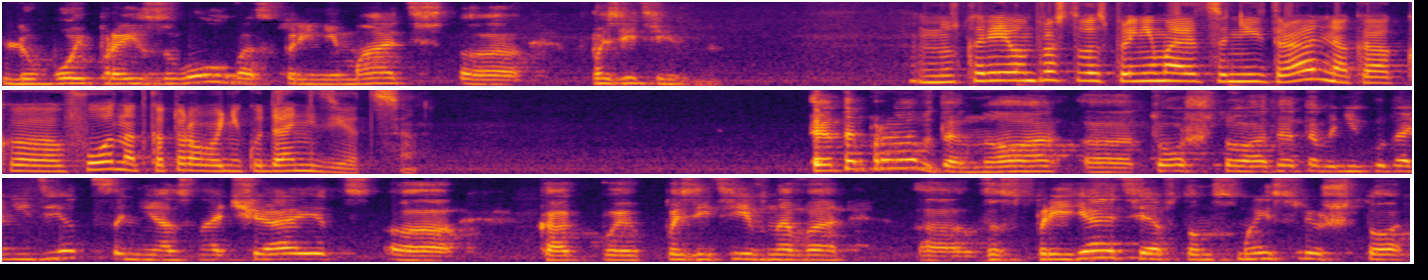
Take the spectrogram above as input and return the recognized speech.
любой произвол воспринимать э, позитивно. Ну, скорее, он просто воспринимается нейтрально, как э, фон, от которого никуда не деться. Это правда, но э, то, что от этого никуда не деться, не означает э, как бы позитивного э, восприятия в том смысле, что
